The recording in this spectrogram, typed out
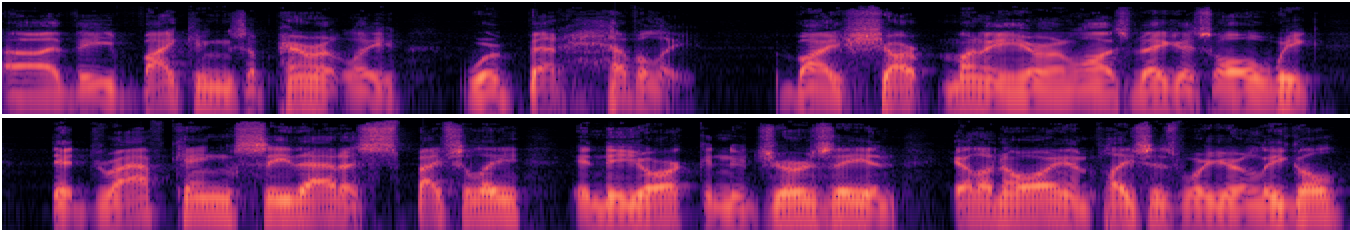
Uh, the Vikings apparently were bet heavily by sharp money here in Las Vegas all week. Did DraftKings see that, especially in New York and New Jersey and Illinois and places where you're legal?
